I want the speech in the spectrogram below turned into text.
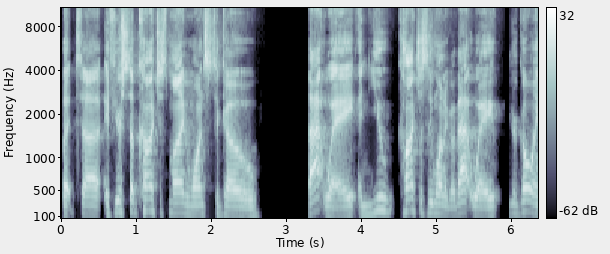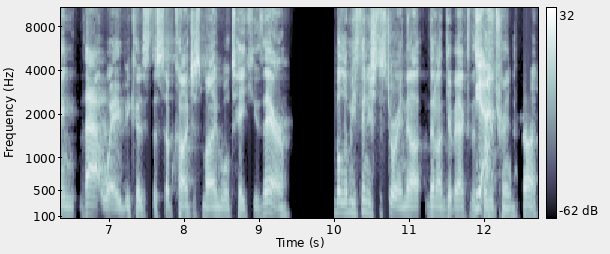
But uh, if your subconscious mind wants to go that way and you consciously want to go that way, you're going that way because the subconscious mind will take you there. But let me finish the story and then I'll, then I'll get back to this Yeah. other train of thought.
